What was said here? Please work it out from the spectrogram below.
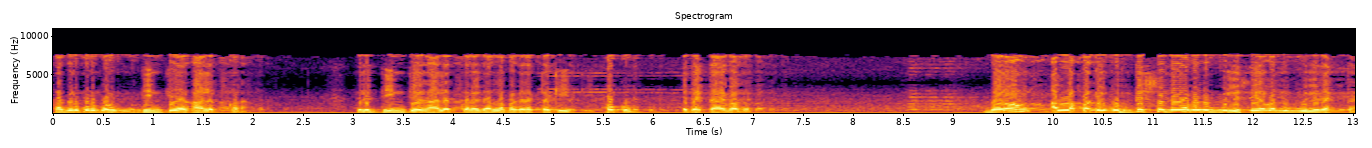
তাদের উপর পড়বে দিনকে গালেব করা। তাহলে দিনকে গালেব করা, এটা আল্লাহ পাকের একটা কি? হুকুম। এটা একটা আবাদত বরং আল্লাহ পাকের উদ্দেশ্য যে আবাদত গুলি, সেই আবাদত গুলির একটা।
